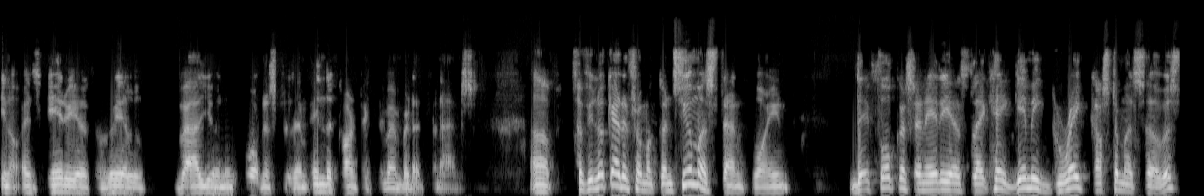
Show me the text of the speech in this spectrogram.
you know as areas of real value and importance to them in the context of embedded finance. Uh, so if you look at it from a consumer standpoint, they focus on areas like, hey, give me great customer service,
